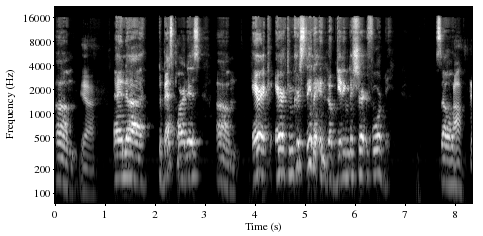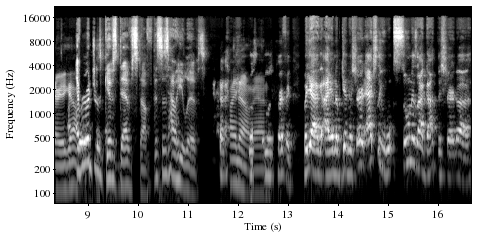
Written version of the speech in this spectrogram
Um, yeah. And uh, the best part is um, Eric, Eric, and Christina ended up getting the shirt for me. So wow, there you go. Everyone just gives Dev stuff. This is how he lives. I know, it, was, man. it was perfect. But yeah, I, I ended up getting a shirt. Actually, as soon as I got the shirt, uh,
